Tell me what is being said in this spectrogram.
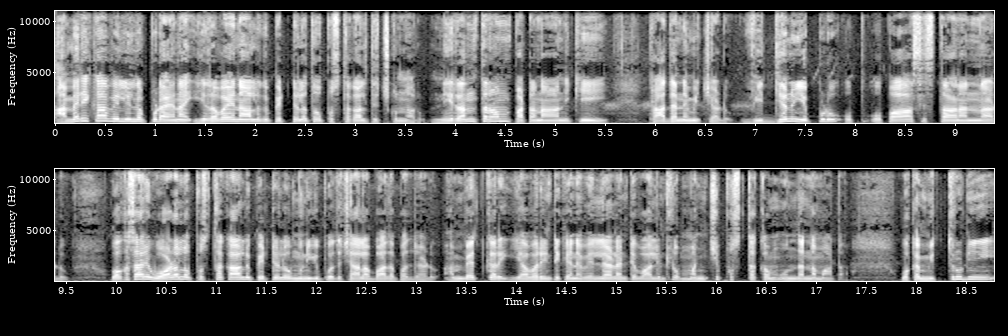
అమెరికా వెళ్ళినప్పుడు ఆయన ఇరవై నాలుగు పెట్టెలతో పుస్తకాలు తెచ్చుకున్నారు. నిరంతరం పఠనానికి ప్రాధాన్యమిచ్చాడు. విద్యను ఎప్పుడు ఉపాసిస్తానన్నాడు. ఒకసారి ఓడలో పుస్తకాలు పెట్టెలో మునిగిపోతే చాలా బాధపడ్డాడు. అంబేద్కర్ ఎవరింటికైనా వెళ్ళాడంటే వాళ్ళ ఇంట్లో మంచి పుస్తకం ఉందన్నమాట. ఒక మిత్రుడి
